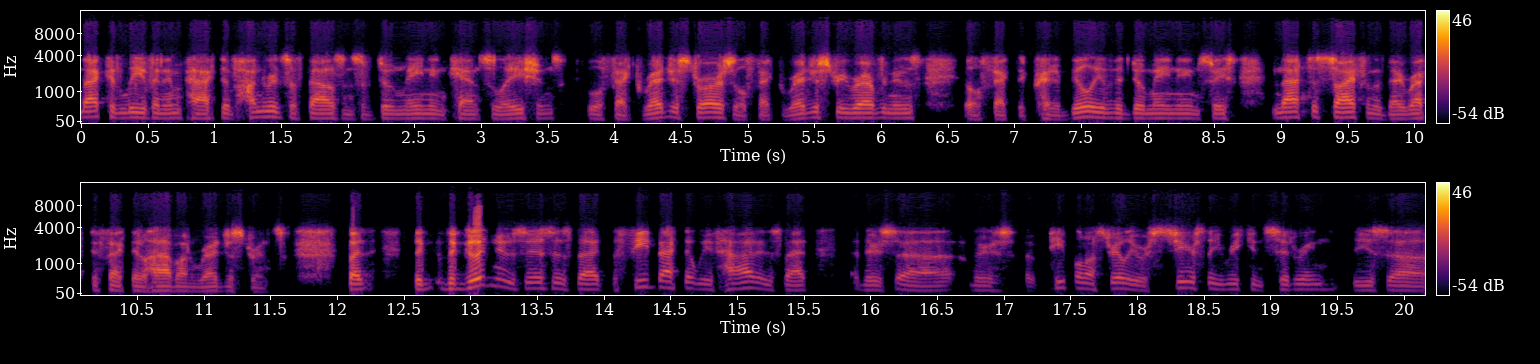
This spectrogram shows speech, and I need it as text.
that could leave an impact of hundreds of thousands of domain name cancellations. It will affect registrars, it'll affect registry revenues, it'll affect the credibility of the domain name space, and that's aside from the direct effect it'll have on registrants. But the, the good news is is that the feedback that we've had is that there's uh, there's people in Australia who are seriously reconsidering these uh,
